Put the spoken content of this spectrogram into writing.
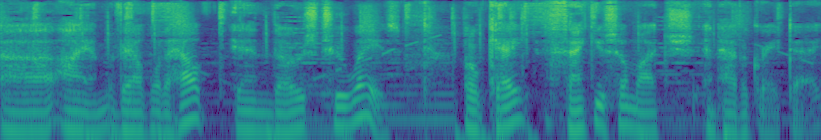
uh, I am available to help in those two ways. Okay, thank you so much and have a great day.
